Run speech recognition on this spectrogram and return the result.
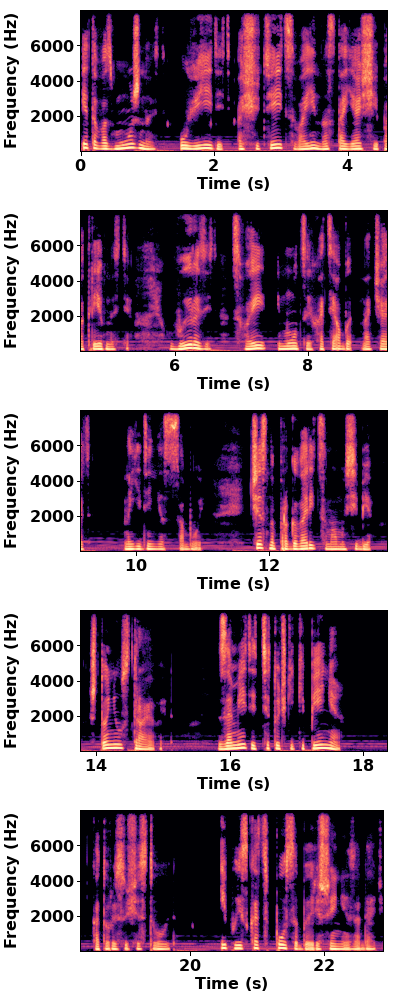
Это возможность увидеть, ощутить свои настоящие потребности, выразить свои эмоции, хотя бы начать наедине с собой. Честно проговорить самому себе, что не устраивает. Заметить те точки кипения, которые существуют, и поискать способы решения задач.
